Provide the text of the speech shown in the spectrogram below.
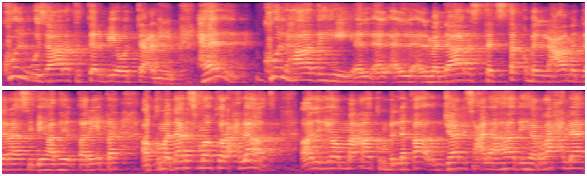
كل وزارة التربية والتعليم هل كل هذه المدارس تستقبل العام الدراسي بهذه الطريقة؟ أكو مدارس ماكو رحلات. أنا اليوم معاكم باللقاء جالس على هذه الرحلة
